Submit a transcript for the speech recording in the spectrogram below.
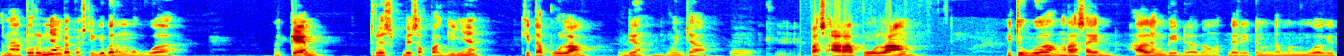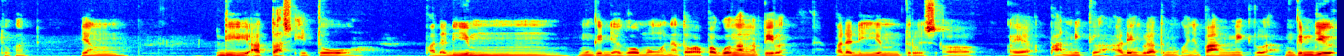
Nah turunnya sampai pos 3 bareng sama gua. Ngecamp terus besok paginya kita pulang dia muncak Oke. pas arah pulang itu gua ngerasain hal yang beda banget dari temen-temen gua gitu kan. Yang di atas itu pada diem mungkin jaga omongan atau apa gua nggak ngerti lah. Pada diem terus eh, kayak panik lah. Ada yang kelihatan mukanya panik lah. Mungkin dia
